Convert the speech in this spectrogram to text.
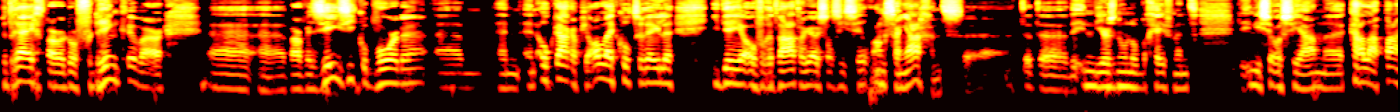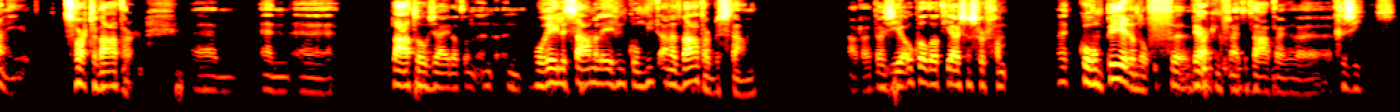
bedreigt, waar we door verdrinken, waar, uh, uh, waar we zeeziek op worden. Um, en, en ook daar heb je allerlei culturele ideeën over het water, juist als iets heel angstaanjagends. De, de, Indiërs noemen op een gegeven moment de Indische Oceaan Kalapani, het, het, zwarte water. Um, en Plato zei dat een, een, een morele samenleving kon niet aan het water bestaan. Nou, daar, daar zie je ook wel dat juist een soort van corromperende of uh, werking vanuit het water uh, gezien is.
